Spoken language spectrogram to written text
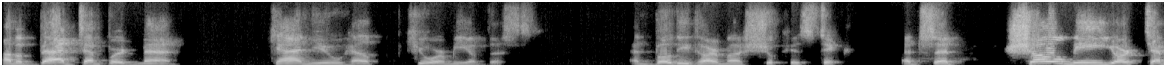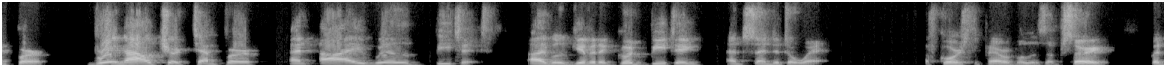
I'm a bad-tempered man. Can you help cure me of this?" And Bodhidharma shook his stick and said, "Show me your temper." Bring out your temper, and I will beat it. I will give it a good beating and send it away. Of course, the parable is absurd But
